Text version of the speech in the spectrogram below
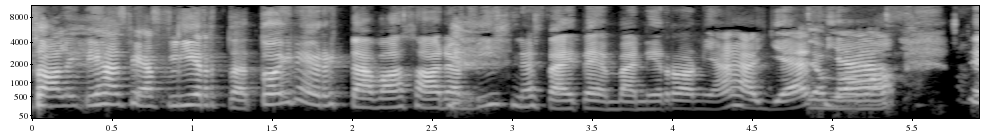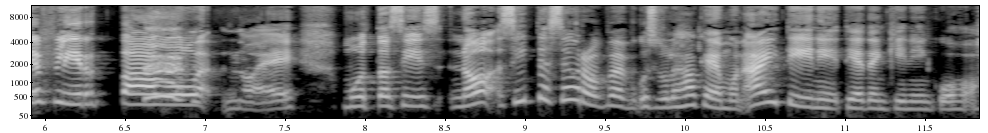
Sä olit ihan siellä flirttaa. Toinen yrittää vaan saada bisnestä eteenpäin, niin Ronja ihan yes, Ja yes. se flirttaa mulle. No ei. Mutta siis, no sitten seuraava päivä, kun se tuli hakemaan mun äitiä, niin tietenkin niin kuin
